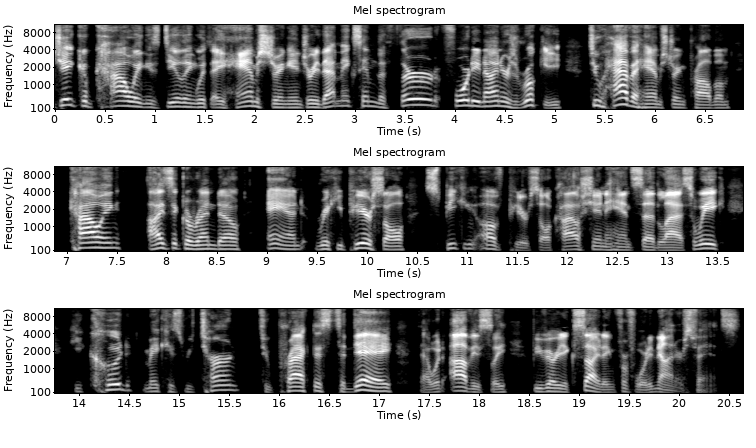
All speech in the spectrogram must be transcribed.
Jacob Cowing is dealing with a hamstring injury. That makes him the third 49ers rookie to have a hamstring problem. Cowing, Isaac Guerendo, and Ricky Pearsall. Speaking of Pearsall, Kyle Shanahan said last week he could make his return to practice today. That would obviously be very exciting for 49ers fans.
